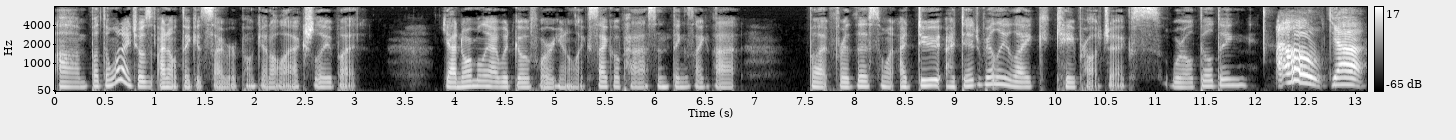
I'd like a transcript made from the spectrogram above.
Um, but the one I chose, I don't think it's cyberpunk at all, actually. But yeah, normally I would go for you know like psychopaths and things like that. But for this one, I do, I did really like K Project's world building. Oh yeah,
